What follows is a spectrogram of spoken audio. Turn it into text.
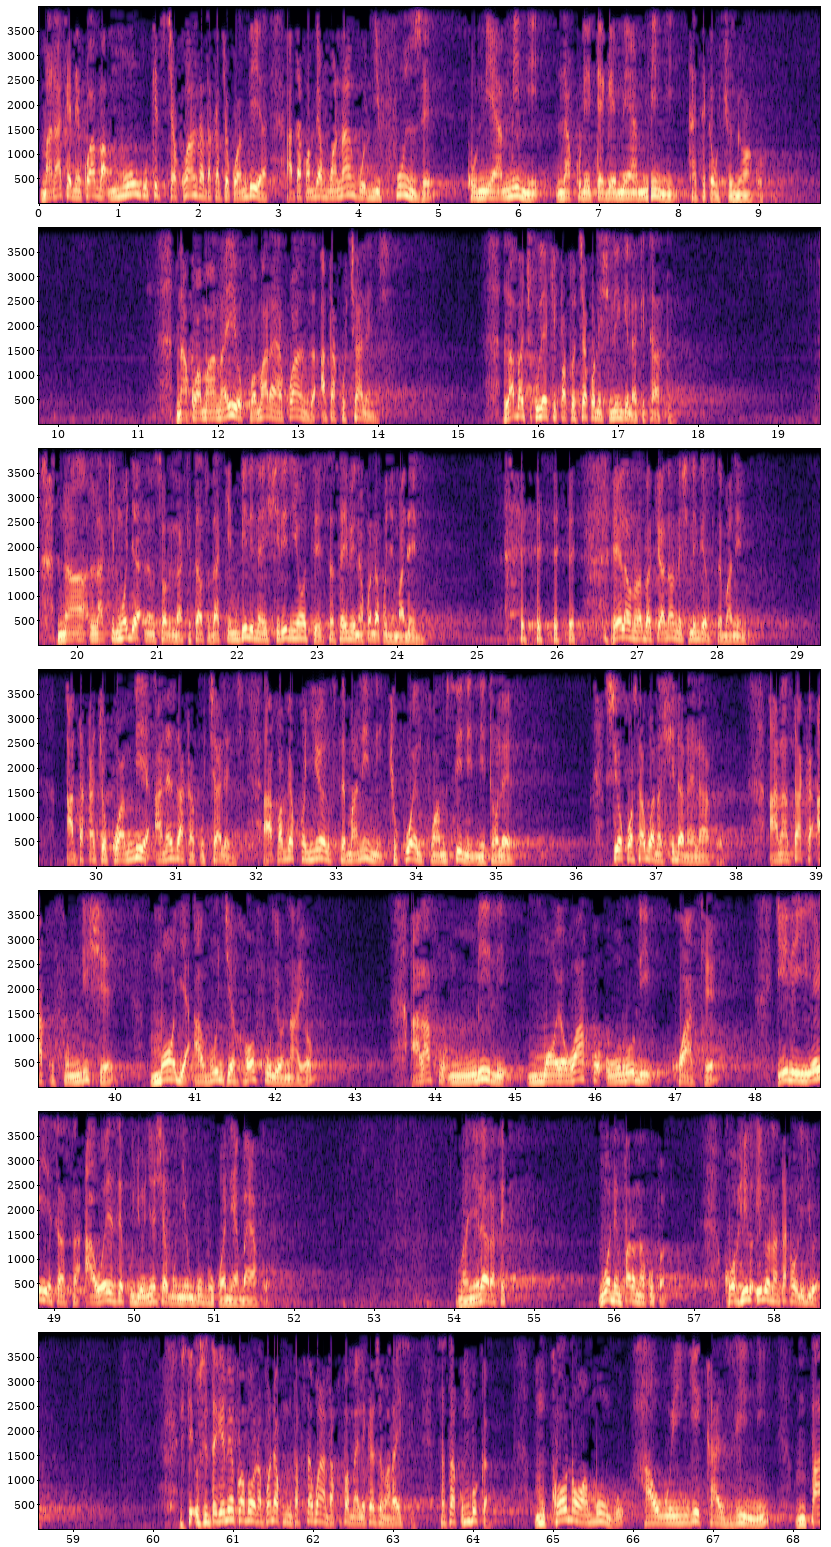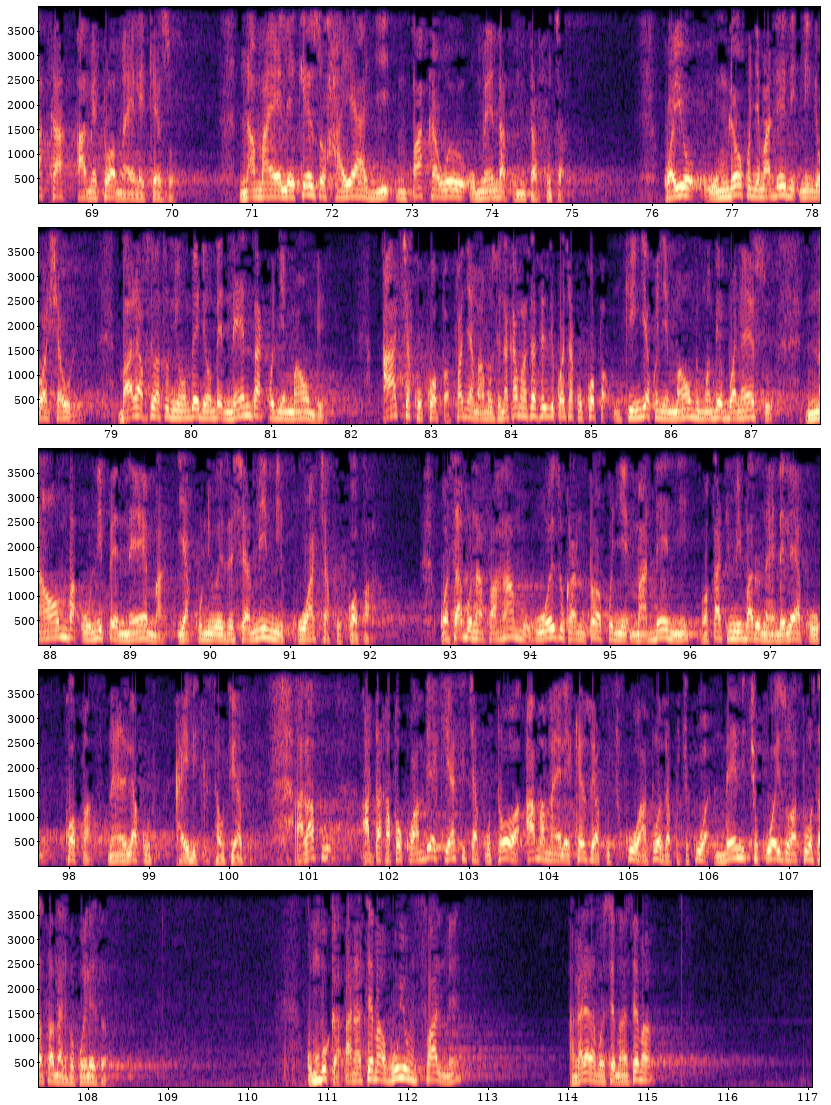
maana yake ni kwamba mungu kitu cha kwanza atakachokwambia atakwambia mwanangu jifunze kuniamini na kunitegemea mimi katika uchumi wako. Na kwa maana hiyo kwa mara ya kwanza atakuchallenge. Labda chukulia kipato chako ni shilingi laki tatu. Na laki moja sorry laki tatu laki mbili na ishirini yote sasa hivi inakwenda kwenye madeni. Hela unabakiwa nayo ni shilingi elfu themanini atakachokuambia anaweza akakuchallenge. Akakwambia kwenye hiyo elfu themanini chukua elfu hamsini nitolee. Sio kwa sababu ana shida na hela yako. Anataka akufundishe moja avunje hofu ulionayo alafu mbili moyo wako urudi kwake ili yeye sasa aweze kujionyesha mwenye nguvu kwa niaba yako. Unanyelewa rafiki? Huo ni mfano nakupa. Kwao hilo hilo nataka ulijue usitegemee kwamba unapoenda kumtafuta bwana atakupa maelekezo marahisi sasa kumbuka mkono wa mungu hauingii kazini mpaka ametoa maelekezo. Na maelekezo hayaji mpaka wewe umeenda kumtafuta. Kwa hiyo mlio kwenye madeni ningewashauri. Baada ya kusema tu niombee niombee nenda kwenye maombi acha kukopa fanya maamuzi. Na kama sasa hizi kuacha kukopa ukiingia kwenye maombi mwambie bwana yesu naomba unipe neema ya kuniwezesha mimi kuacha kukopa. Kwa sababu nafahamu huwezi ukanitoa kwenye madeni wakati mimi bado naendelea kukopa naendelea kukaidi sauti yako. Alafu atakapokuambia kiasi cha kutoa ama maelekezo ya kuchukua hatua za kuchukua theni chukua hizo hatua sawasawa alivyokueleza kumbuka anasema huyu mfalme angalia anavyosema anasema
